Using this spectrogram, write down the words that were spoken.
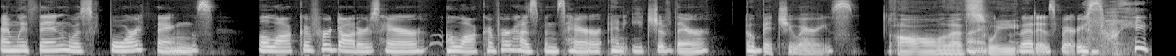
and within was four things: a lock of her daughter's hair, a lock of her husband's hair, and each of their obituaries. Oh, that's I, sweet. That is very sweet.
